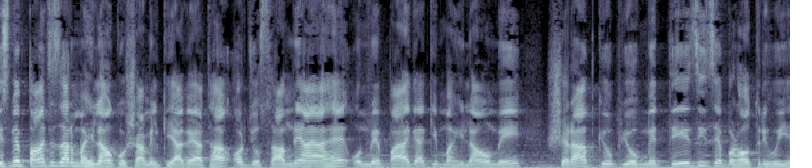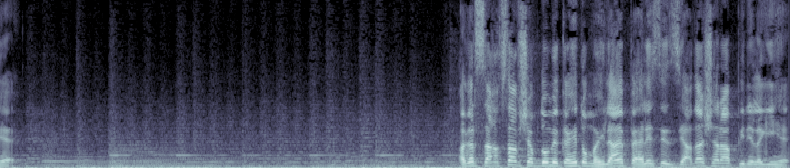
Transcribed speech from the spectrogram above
इसमें 5000 महिलाओं को शामिल किया गया था और जो सामने आया है, उनमें पाया गया कि महिलाओं में शराब के उपयोग में तेज़ी से बढ़ोतरी हुई है। अगर साफ़ साफ़ शब्दों में कहें तो महिलाएँ पहले से ज़्यादा शराब पीने लगी हैं।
